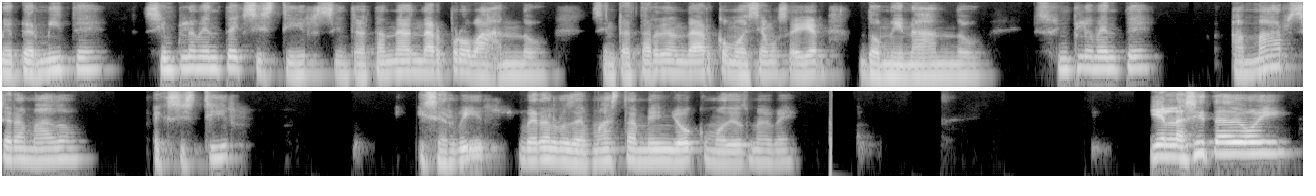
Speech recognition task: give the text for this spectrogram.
me permite simplemente existir sin tratar de andar probando, sin tratar de andar, como decíamos ayer, dominando. Simplemente amar, ser amado, existir y servir, ver a los demás también yo como Dios me ve. Y en la cita de hoy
